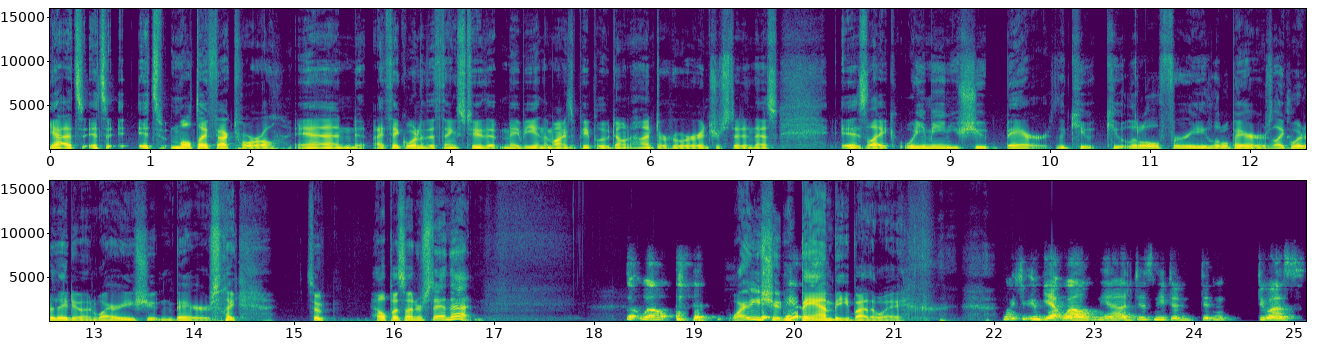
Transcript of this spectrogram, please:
yeah, it's it's it's multifactorial, and I think one of the things too that maybe in the minds of people who don't hunt or who are interested in this is like, what do you mean you shoot bears? The cute cute little furry little bears. Like, what are they doing? Why are you shooting bears? Like, so help us understand that. So, well, Why are you shooting Bambi? By the way, why should you- yeah, well, yeah, Disney did, didn't do us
